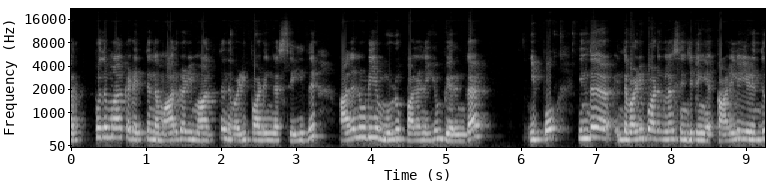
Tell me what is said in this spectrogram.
அற்புதமா கிடைத்த இந்த மார்கழி மாதத்தை இந்த வழிபாடுங்க செய்து அதனுடைய முழு பலனையும் பெறுங்க. இப்போ இந்த இந்த வழிபாடுகளை செஞ்சுட்டீங்க. காலையில எழுந்து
